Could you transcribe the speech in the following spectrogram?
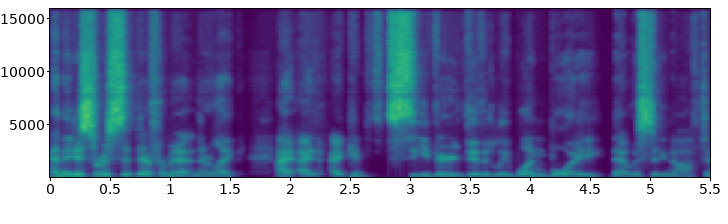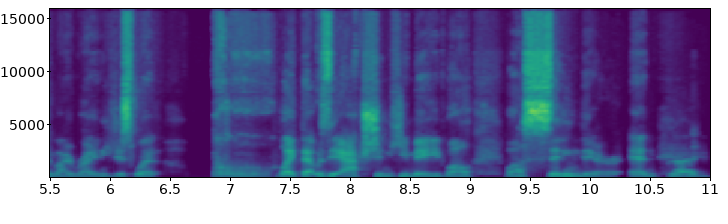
And they just sort of sit there for a minute and they're like, I, I, I could see very vividly one boy that was sitting off to my right and he just went, like that was the action he made while while sitting there and good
